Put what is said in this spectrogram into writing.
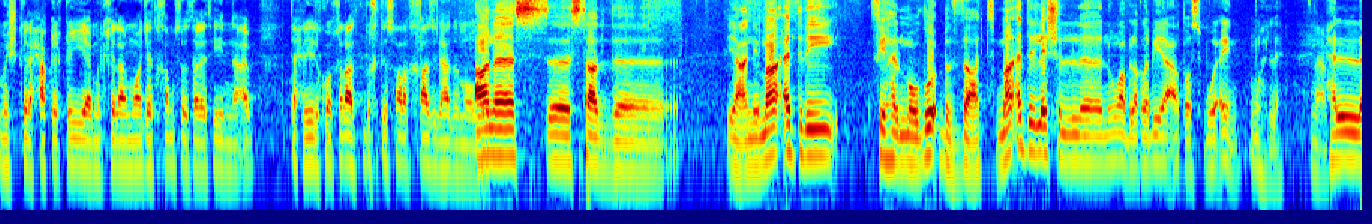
مشكلة حقيقية من خلال مواجهة 35 نائب. تحليلك وقراءتك باختصار خازي لهذا الموضوع. أنا أستاذ يعني ما أدري في هالموضوع بالذات. ما أدري ليش النواب الأغلبية أعطوا أسبوعين. مهلة. نعم. هل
